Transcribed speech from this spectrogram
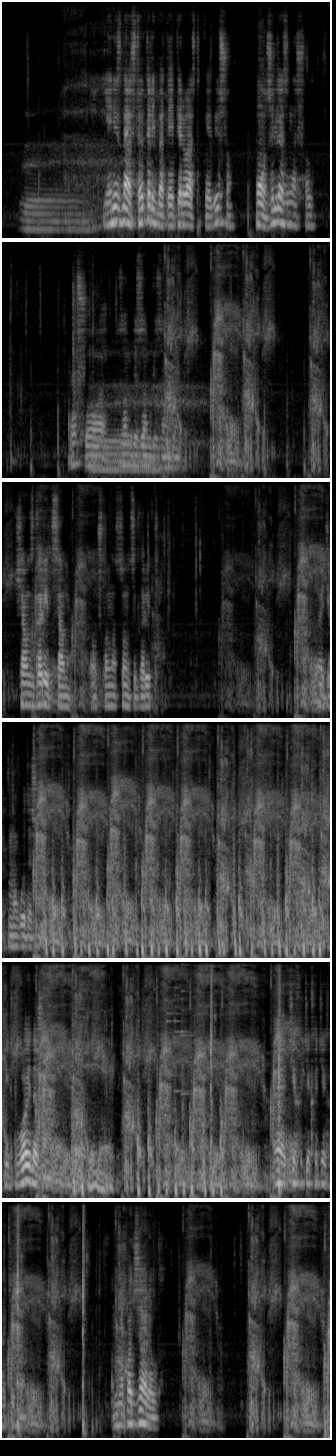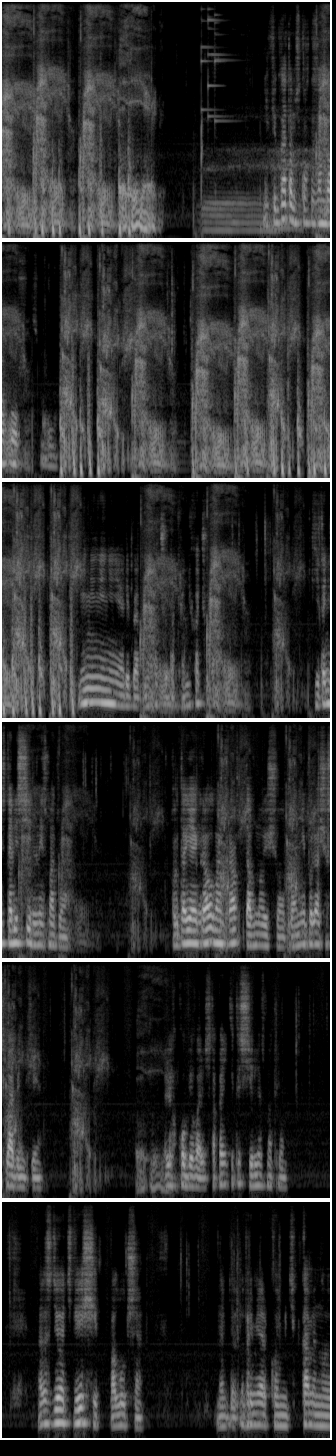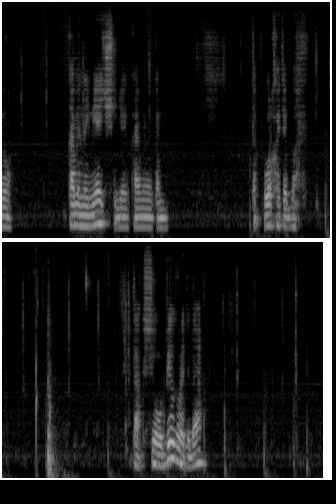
Я не знаю, что это, ребята. Я первый раз такое вижу. О, железо нашел. Хорошо. Зомби, зомби, зомби. Сейчас он сгорит сам, потому что он на солнце горит. Давайте помогу даже. Их двое даже. Э, тихо, тихо, тихо, тихо. Он меня поджарил. Нифига там сколько зомбаков. Смотрю. Не-не-не-не, ребят, не хочу так, я не хочу. Какие-то они стали сильные, смотрю. Когда я играл в Майнкрафт давно еще, то они были вообще слабенькие. Легко убивались. Так они какие-то сильные, смотрю. Надо сделать вещи получше. Например, какую-нибудь каменную... Каменный меч или каменный там... Топор хотя бы. Так, все, убил вроде, да?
